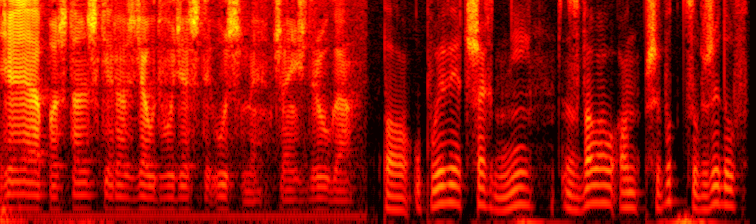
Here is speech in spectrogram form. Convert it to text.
Dzieje apostolskie, rozdział 28, część druga. Po upływie trzech dni zwołał on przywódców Żydów,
